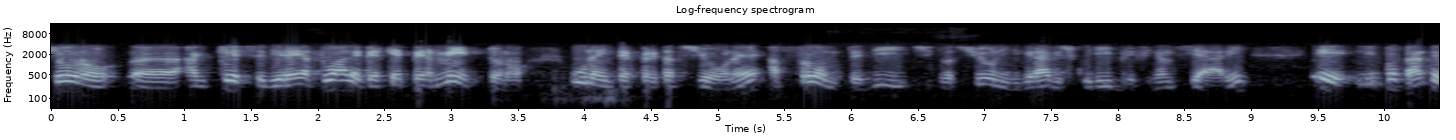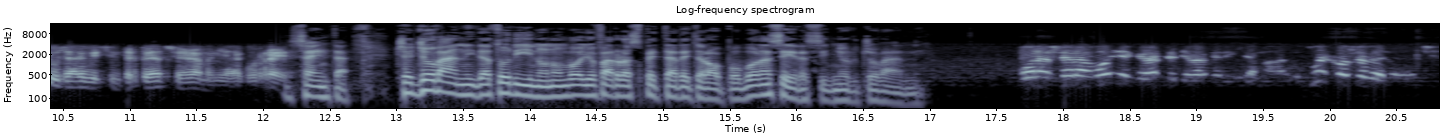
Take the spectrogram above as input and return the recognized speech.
sono eh, anch'esse direi attuali perché permettono una interpretazione a fronte di situazioni di gravi squilibri finanziari e l'importante è usare questa interpretazione nella maniera corretta. Senta, c'è Giovanni da Torino, non voglio farlo aspettare troppo. Buonasera signor Giovanni. Buonasera a voi e grazie di avermi richiamato. Due cose veloci.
